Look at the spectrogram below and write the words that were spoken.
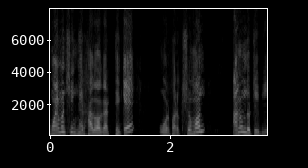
ময়মনসিংহের হালুয়াঘাট থেকে, উমর ফারুক সুমন, আনন্দ টিভি।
